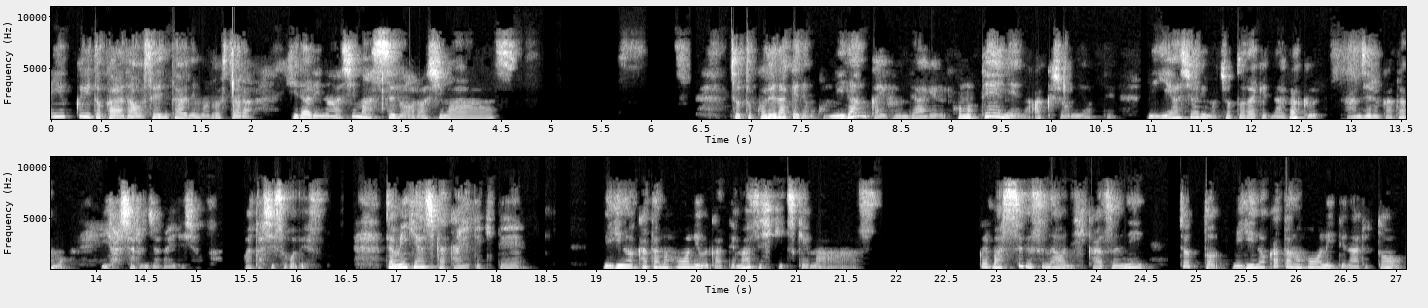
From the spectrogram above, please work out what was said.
ゆっくりと体をセンターに戻したら、左の足まっすぐ下ろします。ちょっとこれだけでもこの2段階踏んであげる。この丁寧なアクションによって、右足よりもちょっとだけ長く感じる方もいらっしゃるんじゃないでしょうか。私そうです。じゃあ右足抱えてきて、右の肩の方に向かってまず引きつけます。これまっすぐ素直に引かずに、ちょっと右の肩の方にってなると、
